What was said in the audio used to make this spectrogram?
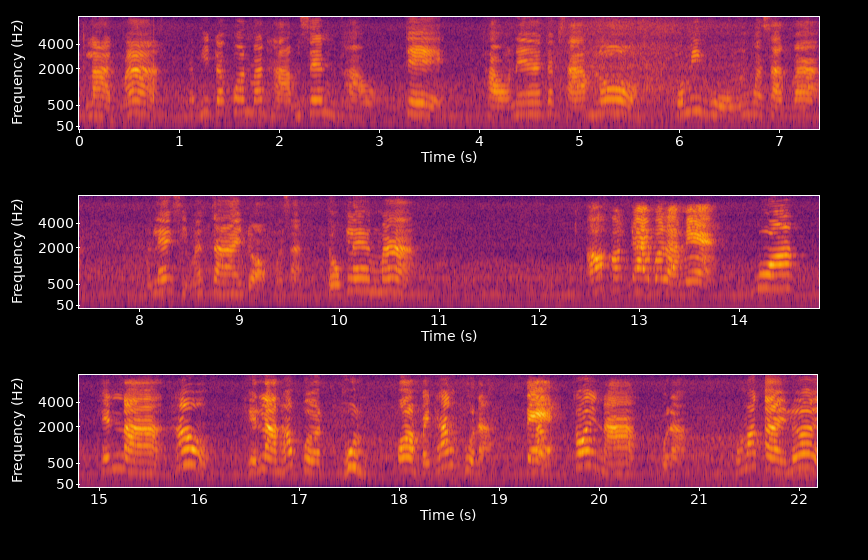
ดร้านมาก็มีแตะคนมาถามเส้นเขาเจเขาแน่จักสามโลบ่มีหุงว่าสั่นว่ามันแรกสิมาจ่ายดอกว่าสั่นตกแรงมากอ๋อเข้าใจบ่ล่ะแม่บัวเห็นหน้าเฮาเห็นร้านเฮาเปิดพุ่นอ้อมไปทางพุ่นอะ แต่ถ้อยหนาพุ่นอะบ่มาไกลเลย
